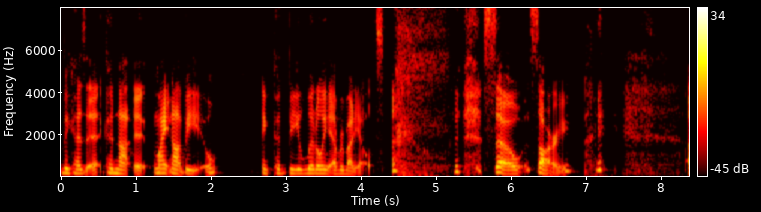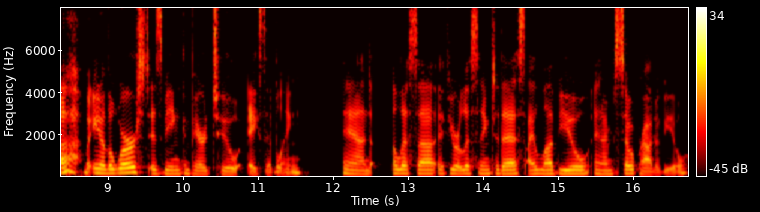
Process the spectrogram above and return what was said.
because it could not, it might not be you. It could be literally everybody else. so sorry. uh, but you know, the worst is being compared to a sibling. And Alyssa, if you're listening to this, I love you and I'm so proud of you.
